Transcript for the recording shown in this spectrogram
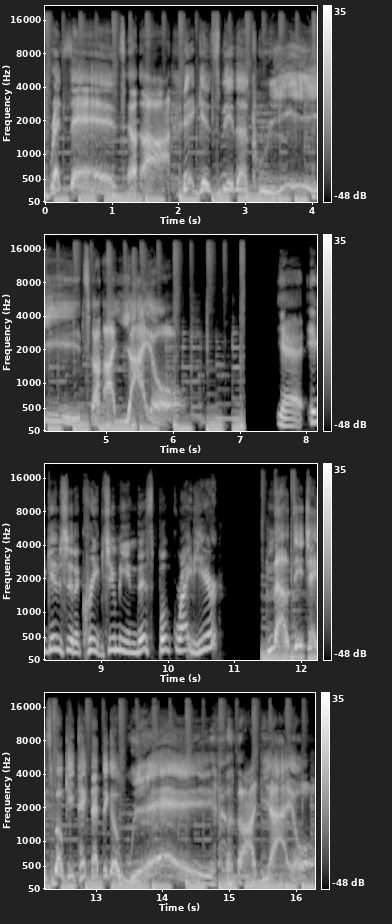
presence. it gives me the creeps. Yeah, it gives you the creeps. You mean this book right here? Now, DJ Smokey, take that thing away. yeah.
